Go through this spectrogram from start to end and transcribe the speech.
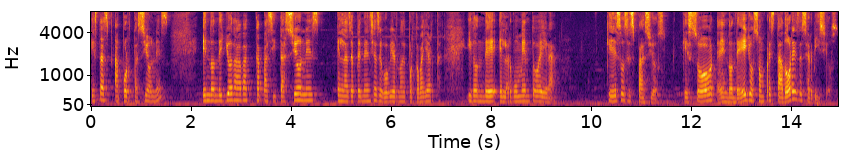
estas aportaciones en donde yo daba capacitaciones en las dependencias de gobierno de Puerto Vallarta y donde el argumento era que esos espacios que son en donde ellos son prestadores de servicios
